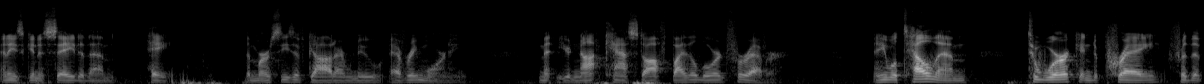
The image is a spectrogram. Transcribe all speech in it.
And he's going to say to them, hey, the mercies of God are new every morning. You're not cast off by the Lord forever. And he will tell them to work and to pray for the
